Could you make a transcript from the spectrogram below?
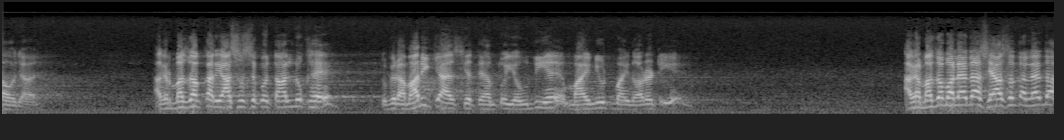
हो जाए। अगर मज़हब का रियासत से कोई ताल्लुक है तो फिर हमारी क्या हैसियत है? हम तो यहूदी हैं माइन्यूट माइनॉरिटी है। अगर मज़हब अलहदा, सियासत अलहदा,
